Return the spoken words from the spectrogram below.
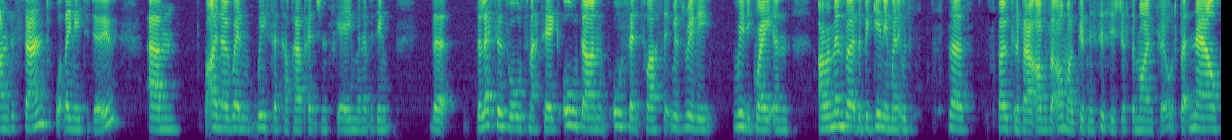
understand what they need to do. Um, but I know when we set up our pension scheme and everything, that the letters were automatic, all done, all sent to us. It was really, really great. And I remember at the beginning when it was first spoken about, I was like, oh my goodness, this is just a minefield. But now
